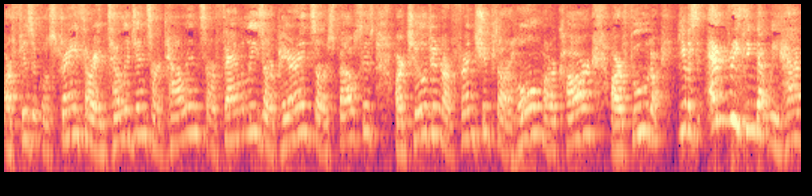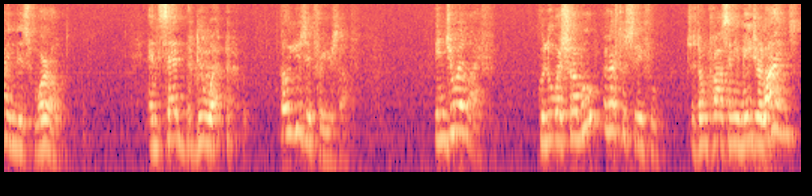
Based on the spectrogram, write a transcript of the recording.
our physical strength, our intelligence, our talents, our families, our parents, our spouses, our children, our friendships, our home, our car, our food. Our, give us everything that we have in this world. And said, do what? Go use it for yourself. Enjoy life. Just don't cross any major lines.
